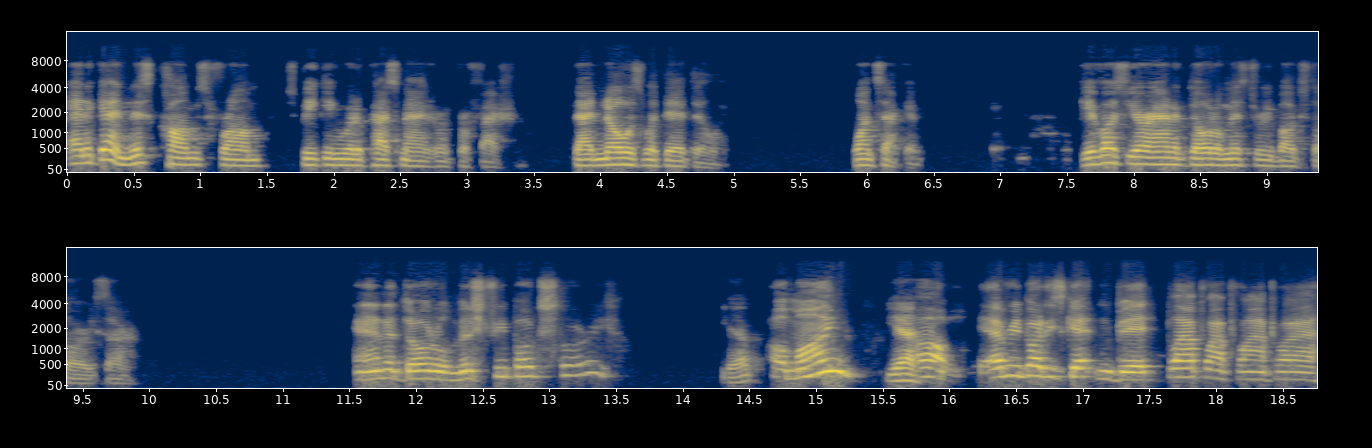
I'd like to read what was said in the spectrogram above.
And again, this comes from speaking with a pest management professional that knows what they're doing. One second. Give us your anecdotal mystery bug story, sir. Anecdotal mystery bug story? Yep. Oh, mine? Yes. Oh, everybody's getting bit, blah, blah, blah, blah.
